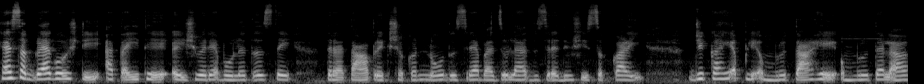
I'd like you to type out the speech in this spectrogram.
ह्या सगळ्या गोष्टी आता इथे ऐश्वर्या बोलत असते. तर आता प्रेक्षकांनो दुसऱ्या बाजूला दुसऱ्या दिवशी सकाळी जी काही आपली अमृता आहे अमृताला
